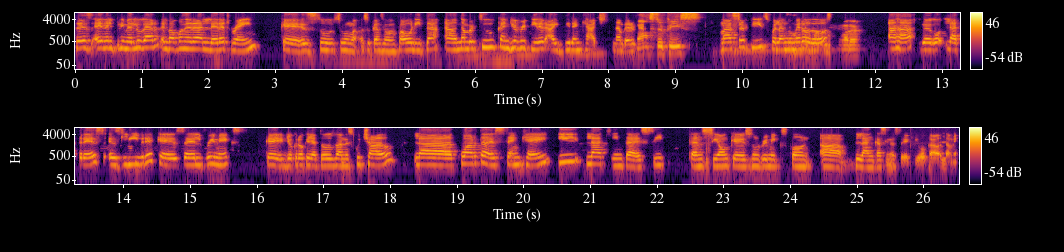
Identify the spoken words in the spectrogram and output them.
Entonces, en el primer lugar, él va a poner a Let It Rain, que es su, su, su canción favorita. Uh, number two, can you repeat it? I didn't catch. Number Masterpiece. Masterpiece fue la número dos. Ajá. Luego la tres es Libre, que es el remix, que yo creo que ya todos lo han escuchado. La cuarta es 10K y la quinta es canción, que es un remix con uh, Blanca, si no estoy equivocado también.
